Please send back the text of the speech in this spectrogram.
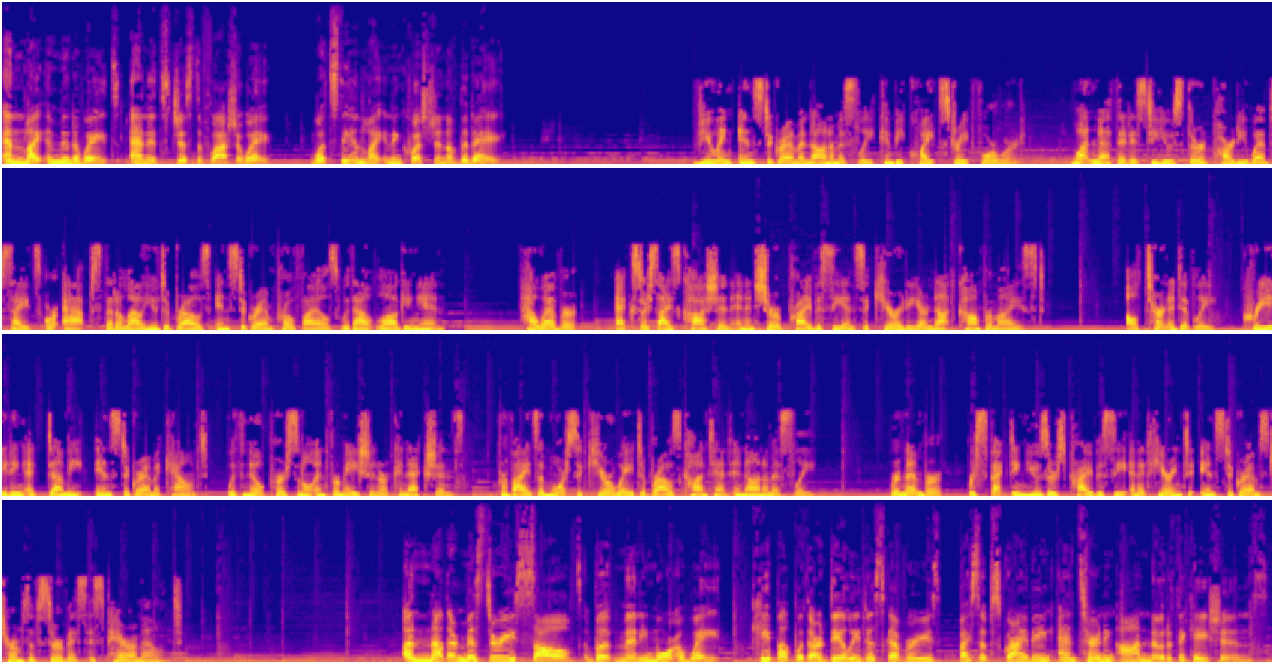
Enlightenment awaits, and it's just a flash away. What's the enlightening question of the day? Viewing Instagram anonymously can be quite straightforward. One method is to use third-party websites or apps that allow you to browse Instagram profiles without logging in. However, exercise caution and ensure privacy and security are not compromised. Alternatively, creating a dummy Instagram account with no personal information or connections provides a more secure way to browse content anonymously. Remember, respecting users' privacy and adhering to Instagram's terms of service is paramount. Another mystery solved, but many more await. Keep up with our daily discoveries by subscribing and turning on notifications.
